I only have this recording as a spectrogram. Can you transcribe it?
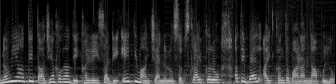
ਨਵੀਆਂ ਅਤੇ ਤਾਜ਼ੀਆਂ ਖਬਰਾਂ ਦੇਖਣ ਲਈ ਸਾਡੇ ਇਹ ਧੀਮਾਨ ਚੈਨਲ ਨੂੰ ਸਬਸਕ੍ਰਾਈਬ ਕਰੋ ਅਤੇ ਬੈਲ ਆਈਕਨ ਦਬਾਉਣਾ ਨਾ ਭੁੱਲੋ।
